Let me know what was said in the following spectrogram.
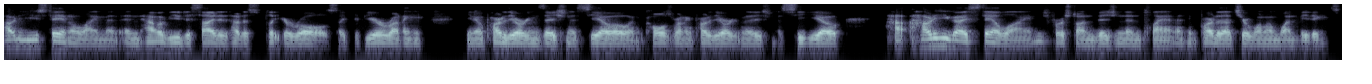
How do you stay in alignment and how have you decided how to split your roles? Like if you're running, you know, part of the organization as COO and Cole's running part of the organization as CEO, how, how do you guys stay aligned first on vision and plan? I think part of that's your one-on-one meetings.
